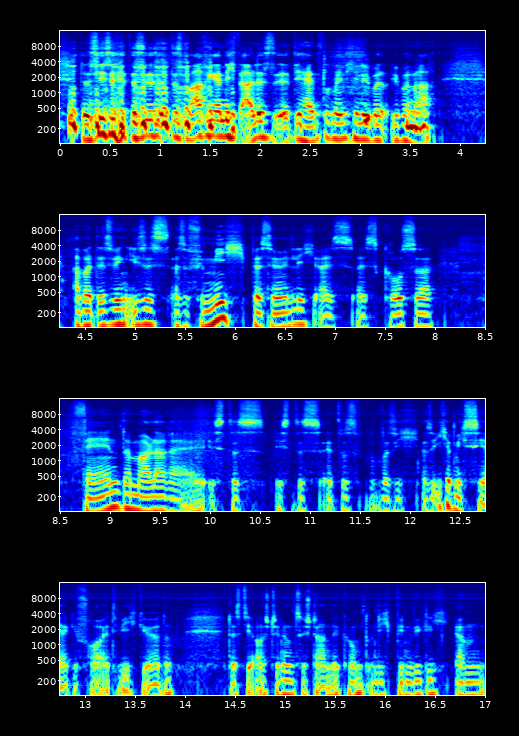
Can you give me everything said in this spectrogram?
Das, ist, das, ist, das machen ja nicht alles äh, die Heinzelmännchen über, über Mhm. Nacht. Aber deswegen ist es, also für mich persönlich als, als großer Fan der Malerei ist das, ist das etwas, was ich, also ich habe mich sehr gefreut, wie ich gehört habe, dass die Ausstellung zustande kommt und ich bin wirklich ähm,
